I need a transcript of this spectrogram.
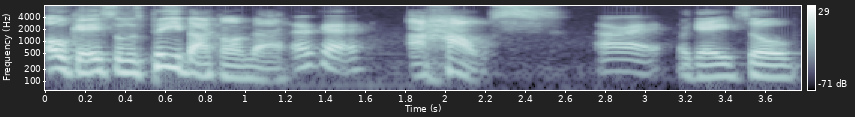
Okay, so let's piggyback on that. Okay, A house. all right. Okay, so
